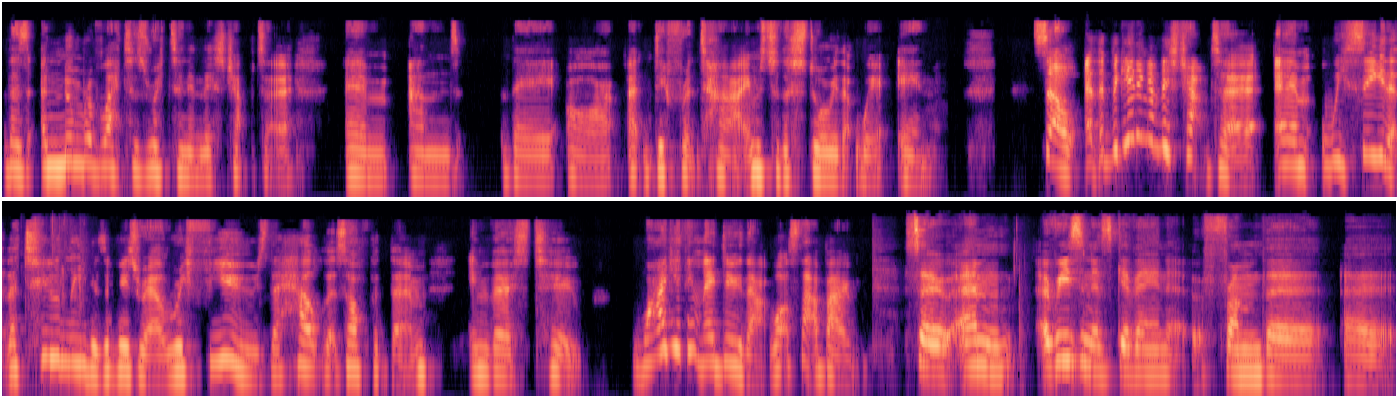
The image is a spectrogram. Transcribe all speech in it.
there's a number of letters written in this chapter, um, and they are at different times to the story that we're in. So at the beginning of this chapter, um, we see that the two leaders of Israel refuse the help that's offered them in verse two. Why do you think they do that? What's that about? So, um, a reason is given from the uh,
